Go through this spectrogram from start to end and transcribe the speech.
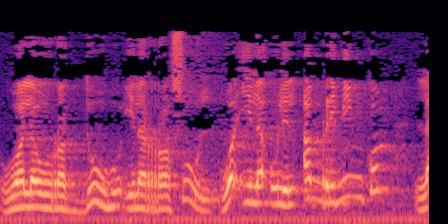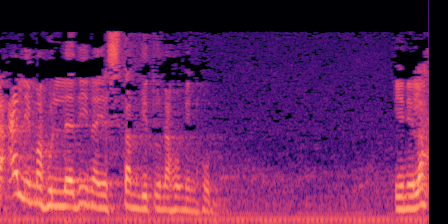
walau radduhu ila rasul wa ila ulil amri minkum la'alimahu alladhina yastambitunahu minhum. Inilah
